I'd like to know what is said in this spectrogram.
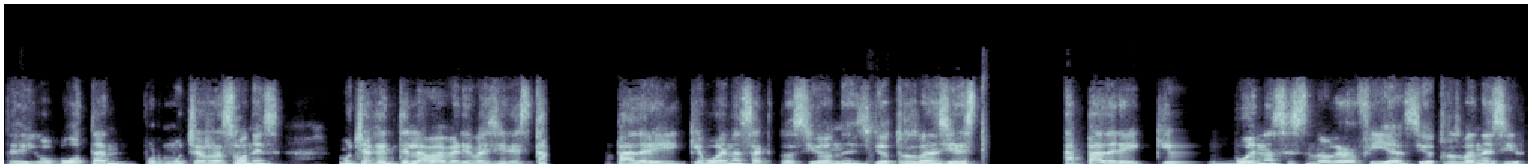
te digo, votan por muchas razones, mucha gente la va a ver y va a decir, está padre, qué buenas actuaciones, y otros van a decir, está padre, qué buenas escenografías, y otros van a decir,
